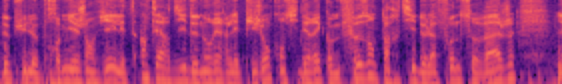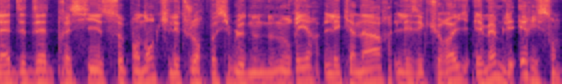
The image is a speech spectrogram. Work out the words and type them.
Depuis le 1er janvier, il est interdit de nourrir les pigeons considérés comme faisant partie de la faune sauvage. La ZZ précise cependant qu'il est toujours possible de nourrir les canards, les écureuils et même les hérissons.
